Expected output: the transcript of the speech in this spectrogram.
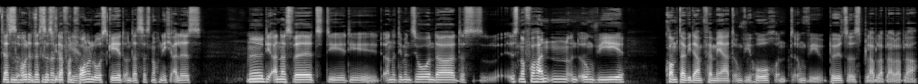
Dass Dass, oder dass das wieder von vorne losgeht und dass das noch nicht alles, ne, Hm. die Anderswelt, die, die andere Dimension da, das ist noch vorhanden und irgendwie kommt da wieder vermehrt irgendwie hoch und irgendwie Böses, bla bla bla bla bla.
